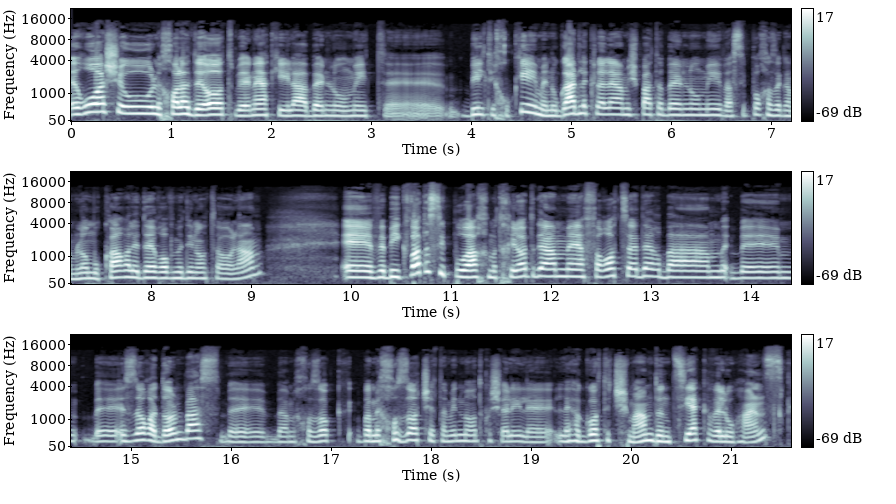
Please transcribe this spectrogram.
אירוע שהוא לכל הדעות בעיני הקהילה הבינלאומית אה, בלתי חוקי, מנוגד לכללי המשפט הבינלאומי, והסיפוח הזה גם לא מוכר על ידי רוב מדינות העולם. אה, ובעקבות הסיפוח מתחילות גם אה, הפרות סדר ב, ב, באזור הדונבאס, במחוזות, במחוזות שתמיד מאוד קשה לי להגות את שמם, דונציאק ולוהנסק.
